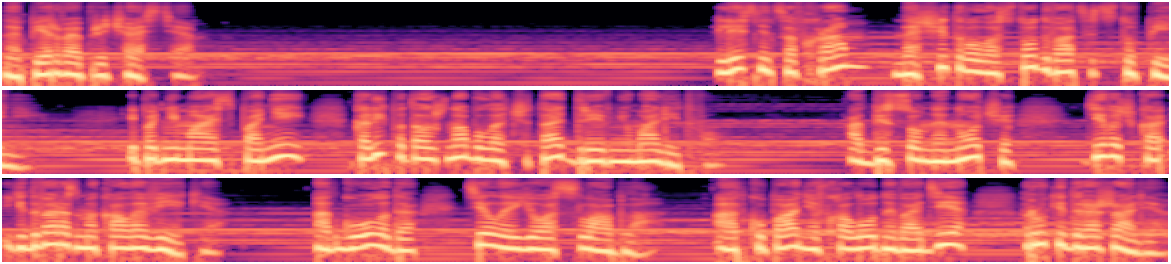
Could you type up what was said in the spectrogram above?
на первое причастие. Лестница в храм насчитывала 120 ступеней, и поднимаясь по ней, Калипа должна была читать древнюю молитву. От бессонной ночи девочка едва размыкала веки. От голода тело ее ослабло, а от купания в холодной воде руки дрожали,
